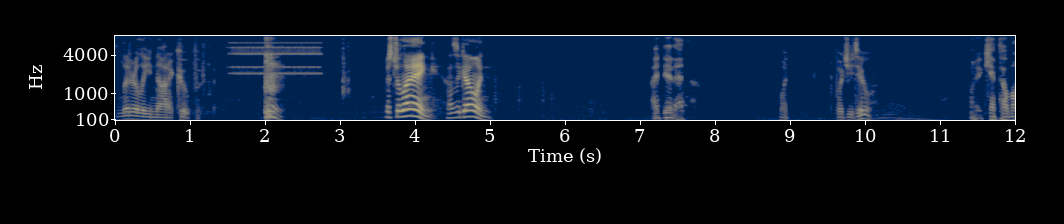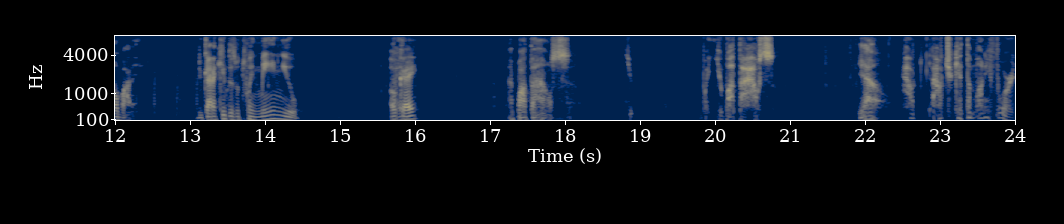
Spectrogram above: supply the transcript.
It's literally not a coupe. Mr. Lang, how's it going? I did it. What what'd you do? You can't tell nobody. You gotta keep this between me and you. Okay. I bought the house. You, wait, you bought the house? Yeah. How how'd you get the money for it?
